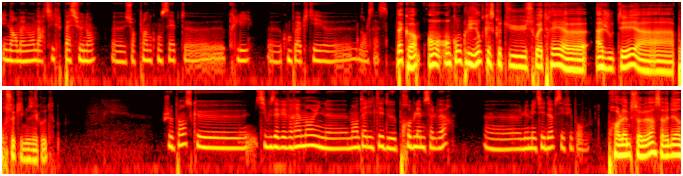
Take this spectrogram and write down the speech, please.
énormément d'articles passionnants sur plein de concepts clés euh, qu'on peut appliquer euh, dans le SaaS. D'accord. En, conclusion, qu'est-ce que tu souhaiterais euh, ajouter pour ceux qui nous écoutent? Je pense que si vous avez vraiment une mentalité de problem solver, le métier d'Ops est fait pour vous. Problem solver, ça veut dire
